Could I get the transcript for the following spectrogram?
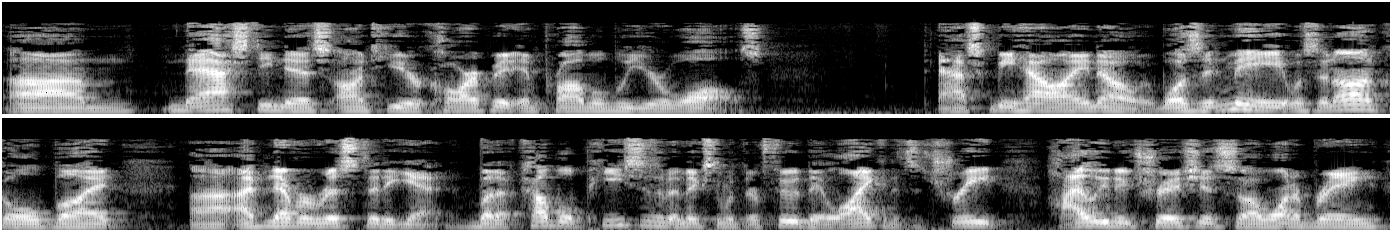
um, nastiness onto your carpet and probably your walls. Ask me how I know. It wasn't me, it was an uncle, but uh, I've never risked it again. But a couple pieces of it mixed in with their food, they like it. It's a treat, highly nutritious. So I want to bring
